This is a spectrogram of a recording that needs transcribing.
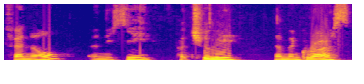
fennel, anise, patchouli, lemongrass,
